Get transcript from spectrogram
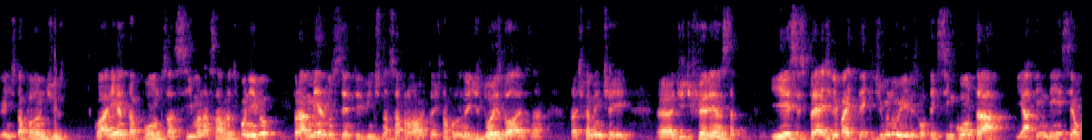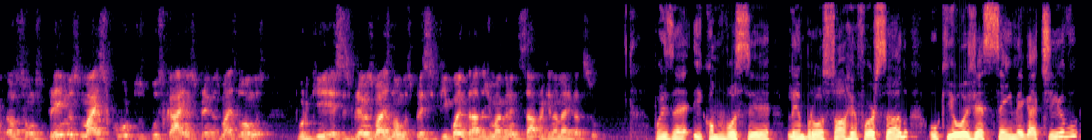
A gente está falando de 40 pontos acima na safra disponível para menos 120 na safra nova. Então a gente está falando aí de 2 dólares, né? Praticamente aí uh, de diferença e esse spread ele vai ter que diminuir, eles vão ter que se encontrar. E a tendência é, são os prêmios mais curtos buscarem os prêmios mais longos, porque esses prêmios mais longos precificam a entrada de uma grande safra aqui na América do Sul. Pois é, e como você lembrou, só reforçando, o que hoje é 100 negativo,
